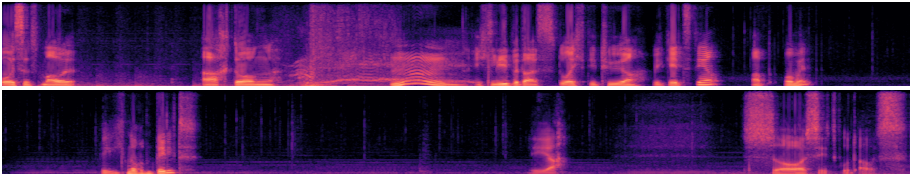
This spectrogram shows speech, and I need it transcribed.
Großes Maul. Achtung. Hm, ich liebe das. Durch die Tür. Wie geht's dir? Ab, Moment. Kriege ich noch ein Bild? Ja. So, sieht gut aus.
